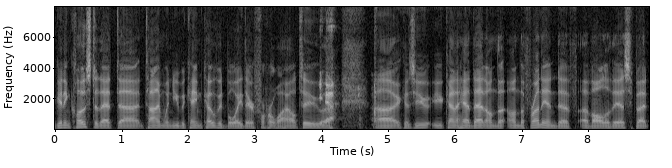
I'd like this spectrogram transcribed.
getting close to that uh, time when you became COVID boy there for a while too. Uh, yeah. Because uh, you, you kind of had that on the, on the front end of, of all of this. But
